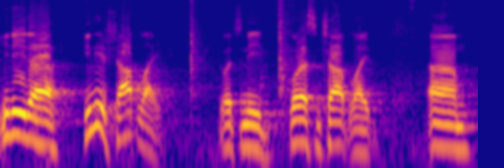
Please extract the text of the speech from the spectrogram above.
You need a you need a shop light. What you need, fluorescent shop light. Um,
